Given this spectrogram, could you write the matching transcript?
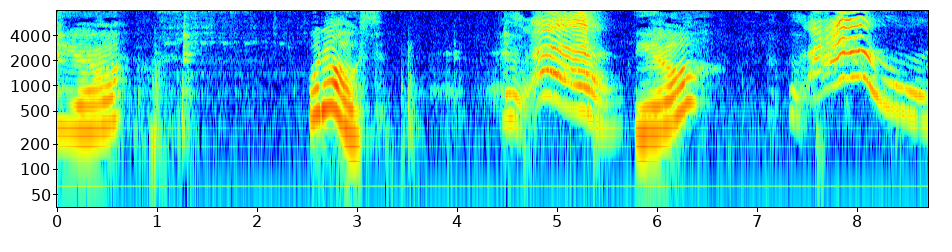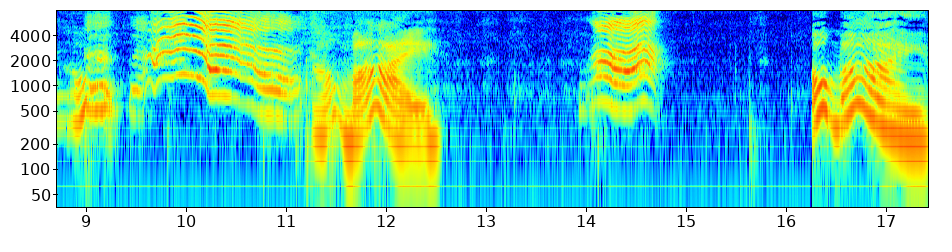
Yeah? What else? Yeah? Oh, oh my. Oh my.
